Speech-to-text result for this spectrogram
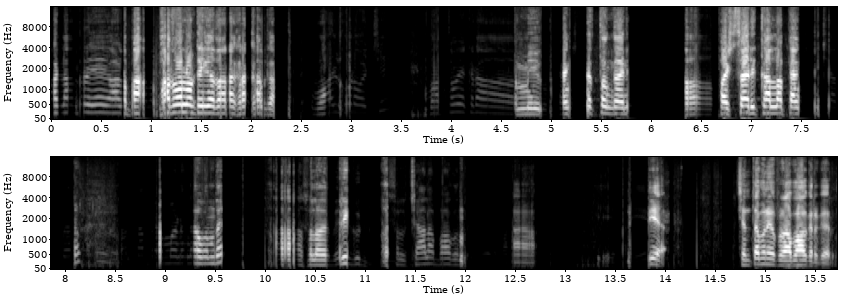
వాళ్ళందరూ వాళ్ళ పదవులు ఉంటాయి కదా రకరకాలుగా. వాళ్ళు కూడా వచ్చి మొత్తం ఇక్కడ మీ పెన్షన్ ఇస్తాం కానీ ఫస్ట్ తారీఖు కల్లా పెన్షన్ ఇచ్చేస్తున్నారు. అంతా బ్రహ్మాండంగా ఉంది. అసలు వెరీ గుడ్ అసలు చాలా బాగుంది. మన ఏరియా చింతమనే ప్రభాకర్ గారు.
